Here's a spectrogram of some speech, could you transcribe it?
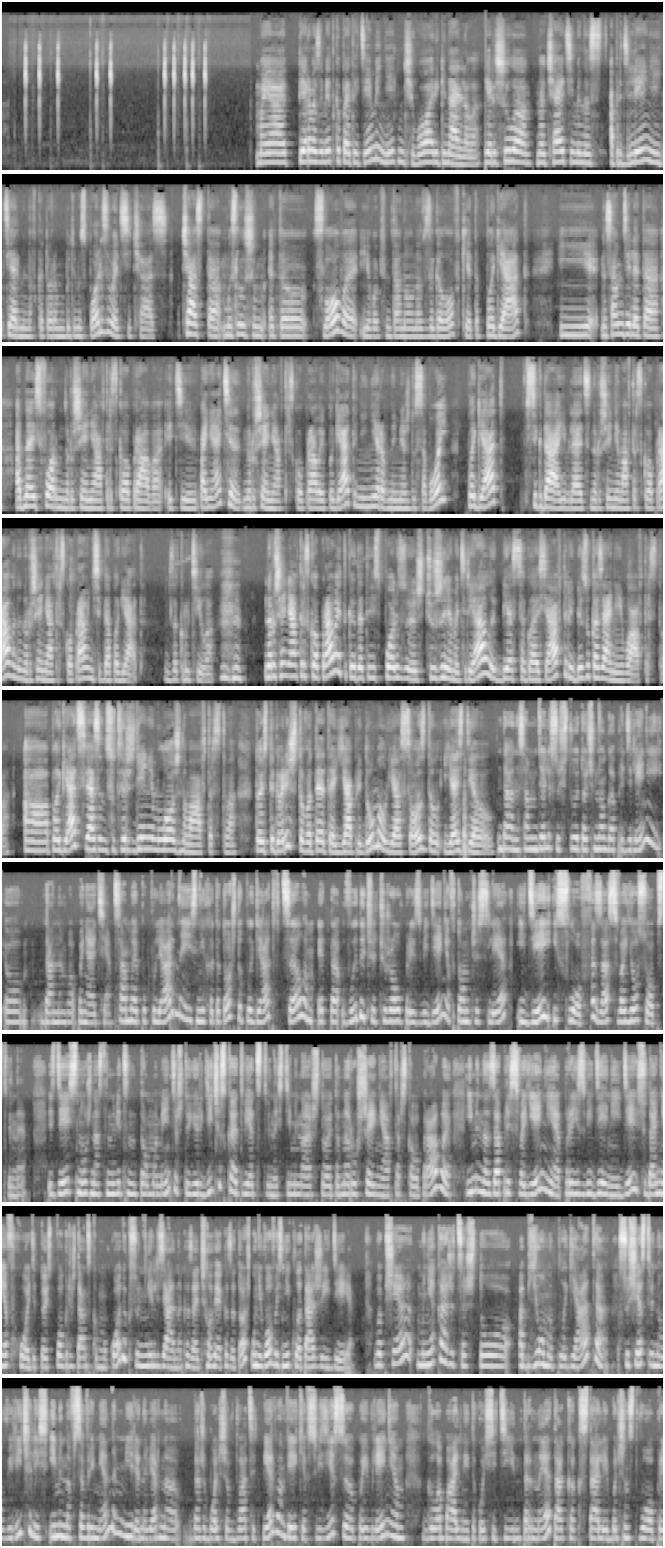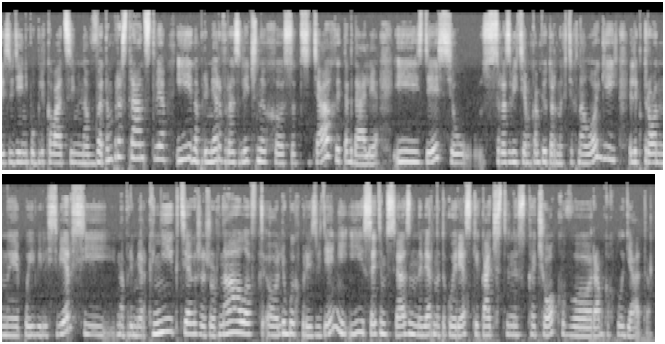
Моя первая заметка по этой теме нет ничего оригинального. Я решила начать именно с определений терминов, которые мы будем использовать сейчас. Часто мы слышим это слово, и, в общем-то, оно у нас в заголовке, это плагиат — и на самом деле это одна из форм нарушения авторского права. Эти понятия нарушения авторского права и плагиат, они не равны между собой. Плагиат всегда является нарушением авторского права, но нарушение авторского права не всегда плагиат. Закрутила. Нарушение авторского права — это когда ты используешь чужие материалы без согласия автора и без указания его авторства. А плагиат связан с утверждением ложного авторства. То есть ты говоришь, что вот это я придумал, я создал, я сделал. Да, на самом деле существует очень много определений э, данного понятия. Самое популярное из них это то, что плагиат в целом это выдача чужого произведения, в том числе идей и слов за свое собственное. Здесь нужно остановиться на том моменте, что юридическая ответственность, именно что это нарушение авторского права, именно за присвоение произведения идеи сюда не входит. То есть по гражданскому кодексу нельзя наказать человека за то, что у него возникла та же идея. Вообще, мне кажется, что объемы плагиата существенно увеличились именно в современном мире, наверное, даже больше в 21 веке, в связи с появлением глобальной такой сети интернет, так как стали большинство произведений публиковаться именно в этом пространстве и, например, в различных э, соцсетях и так далее. И здесь с развитием компьютерных технологий электронные появились версии, например, книг, тех же журналов, э, любых произведений, и с этим связан, наверное, такой резкий качественный скачок в рамках плагиата.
